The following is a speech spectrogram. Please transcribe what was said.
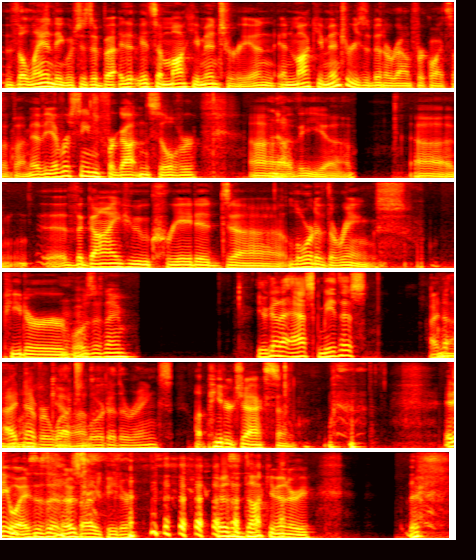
The Landing, which is about it's a mockumentary, and and mockumentaries have been around for quite some time. Have you ever seen Forgotten Silver? Uh, No. The uh, uh, the guy who created uh, Lord of the Rings, Peter. What was his name? You're going to ask me this? I know, I'd never watched Oh Lord of the Rings. Uh, Peter Jackson. Anyways, there's a, there's, Sorry, Peter. there's a documentary. There,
